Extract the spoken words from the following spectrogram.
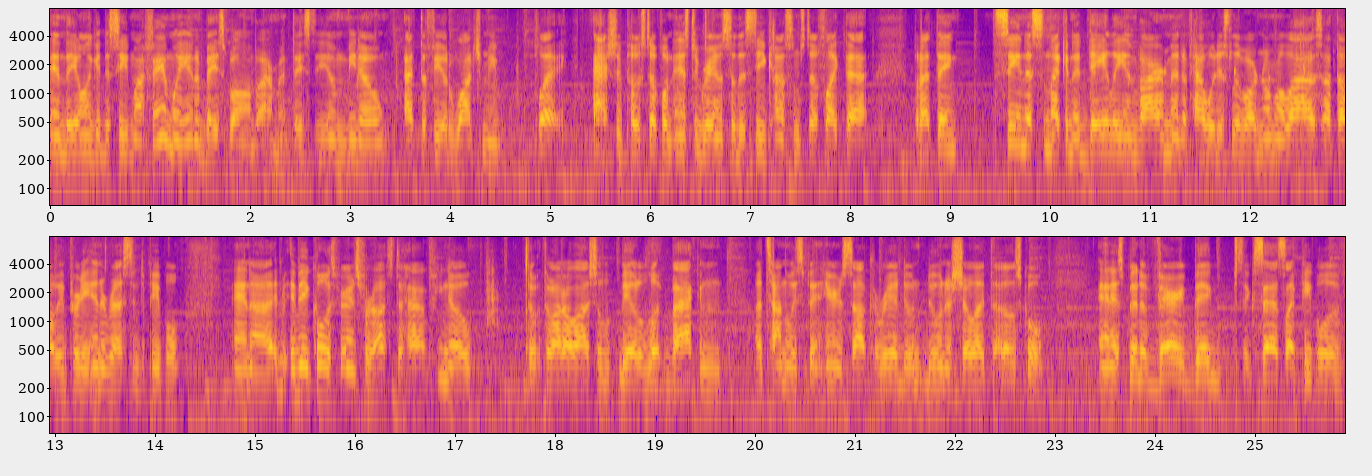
and they only get to see my family in a baseball environment. They see them, you know, at the field watching me play. Actually post up on Instagram so they see kind of some stuff like that. But I think seeing us in like in a daily environment of how we just live our normal lives, I thought would be pretty interesting to people. And uh, it'd, it'd, be a cool experience for us to have, you know, th throughout our lives to be able to look back and a time that we spent here in South Korea doing, doing a show like that, it was cool. And it's been a very big success. Like people have,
